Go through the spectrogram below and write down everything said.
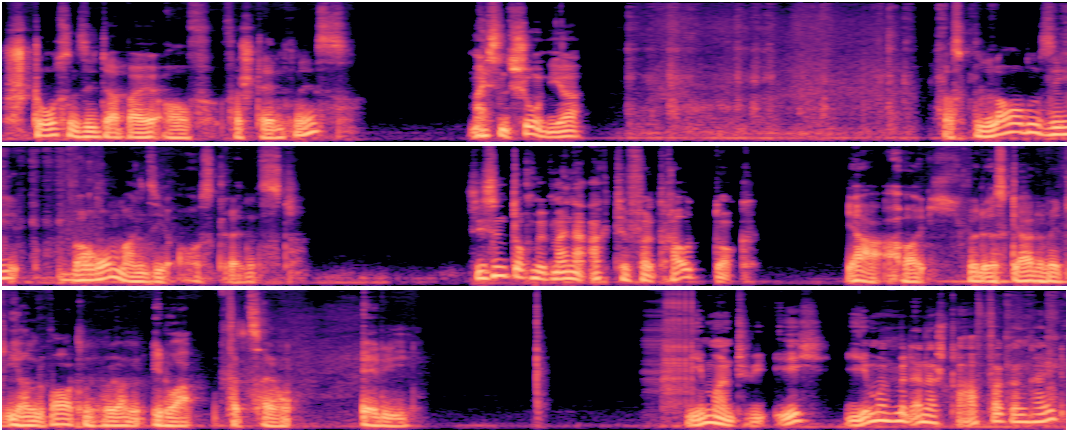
Stoßen Sie dabei auf Verständnis? Meistens schon, ja. Was glauben Sie, warum man Sie ausgrenzt? Sie sind doch mit meiner Akte vertraut, Doc. Ja, aber ich würde es gerne mit Ihren Worten hören, Eduard. Verzeihung, Eddie. Jemand wie ich? Jemand mit einer Strafvergangenheit?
